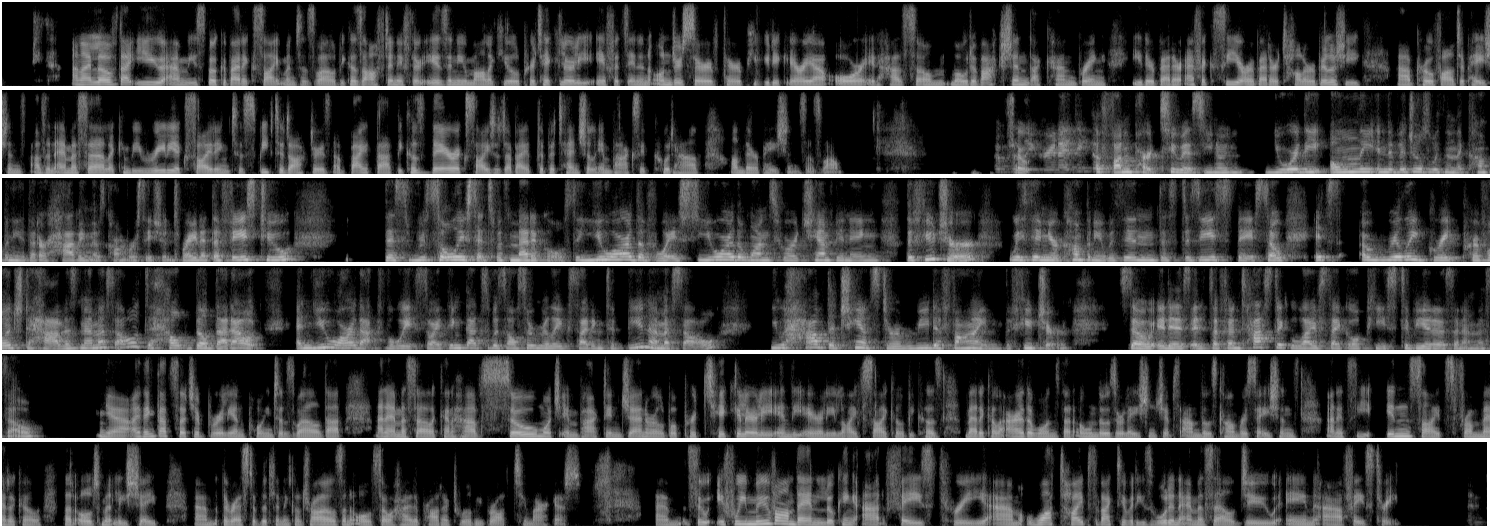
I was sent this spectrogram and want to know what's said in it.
And I love that you um you spoke about excitement as well, because often if there is a new molecule, particularly if it's in an underserved therapeutic area or it has some mode of action that can bring either better efficacy or a better tolerability uh, profile to patients as an MSL, it can be really exciting to speak to doctors about that because they're excited about the potential impacts it could have on their patients as well. Absolutely so, agree. And I think the fun part too is, you know, you're the only individuals within the company that are having those conversations, right? At the phase two, this solely sits with medical. So you are the voice, you are the ones who are championing the future within your company, within this disease space. So it's a really great privilege to have as an MSL to help build that out. And you are that voice. So I think that's what's also really exciting to be an MSL you have the chance to redefine the future. So it is, it's a fantastic life cycle piece to be in as an MSL. Yeah, I think that's such a brilliant point as well that an MSL can have so much impact in general, but particularly in the early life cycle because medical are the ones that own those relationships and those conversations. And it's the insights from medical that ultimately shape um, the rest of the clinical trials and also how the product will be brought to market. Um, so if we move on then looking at phase three, um, what types of activities would an MSL do in uh, phase three?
